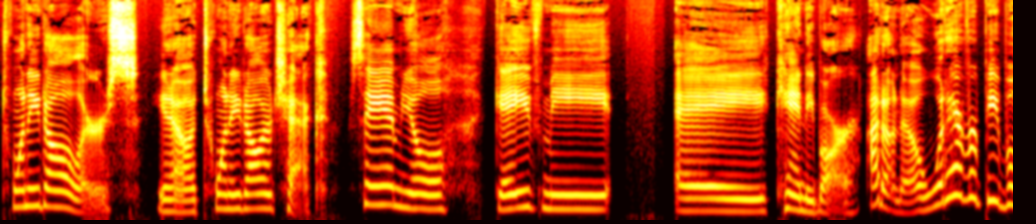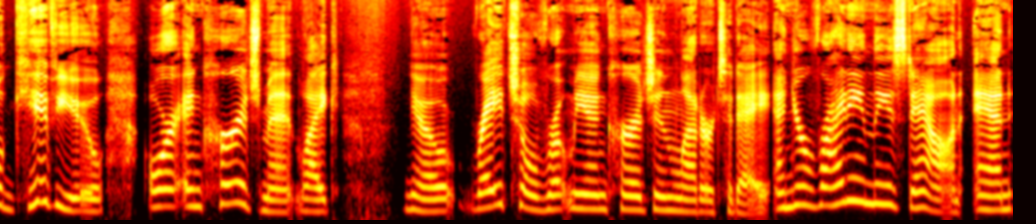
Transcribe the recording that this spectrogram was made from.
$20, you know, a $20 check. Samuel gave me a candy bar. I don't know, whatever people give you or encouragement like you know, Rachel wrote me an encouraging letter today, and you're writing these down. And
